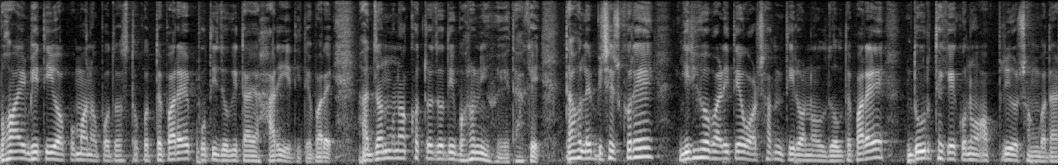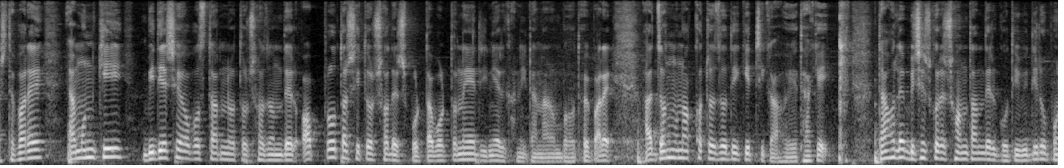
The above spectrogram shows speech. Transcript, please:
ভয়, ভীতি, অপমান, অপদস্থ করতে পারে প্রতিযোগিতায় হারিয়ে দিতে পারে। আর জন্ম নক্ষত্র যদি ভরণী হয়ে থাকে, তাহলে বিশেষ করে গৃহবাড়িতে অশান্তির অনল জ্বলতে পারে, দূর থেকে কোনো অপ্রিয় সংবাদ আসতে পারে, এমনকি বিদেশে অবস্থানরত স্বজনদের অপ্রত্যাশিত স্বদেশ প্রত্যাবর্তনে ঋণের ঘানি টানা আরম্ভ হতে পারে। আর জন্ম নক্ষত্র যদি কৃত্রিকা হয়ে থাকে, তাহলে বিশেষ করে সন্তানদের গতিবিধির উপর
